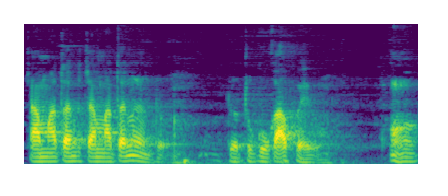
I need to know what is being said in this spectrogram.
kecamatan-kecamatan itu tuku kabeh. Oh.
